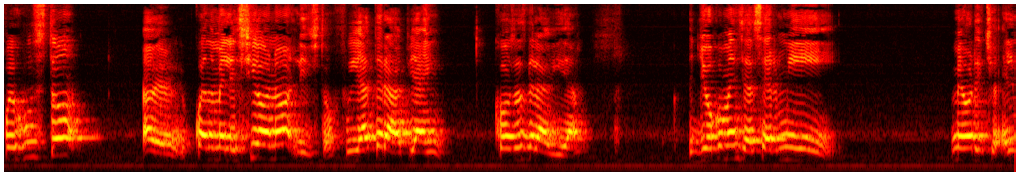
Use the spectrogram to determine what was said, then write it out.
Fue justo, a ver, cuando me lesiono, listo, fui a terapia en cosas de la vida. Yo comencé a hacer mi, mejor dicho, el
